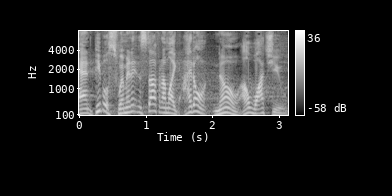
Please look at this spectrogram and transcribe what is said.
and people swim in it and stuff. And I'm like, I don't know. I'll watch you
